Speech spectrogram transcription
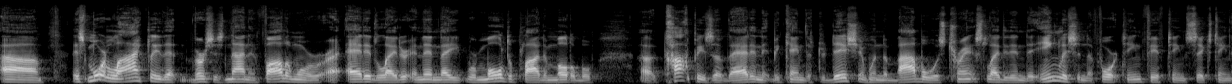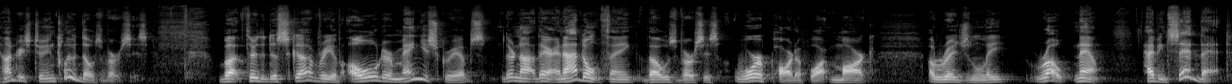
Uh, it's more likely that verses 9 and following were added later and then they were multiplied in multiple uh, copies of that, and it became the tradition when the Bible was translated into English in the 14, 15, 1600s to include those verses. But through the discovery of older manuscripts, they're not there. And I don't think those verses were part of what Mark originally wrote. Now, having said that,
